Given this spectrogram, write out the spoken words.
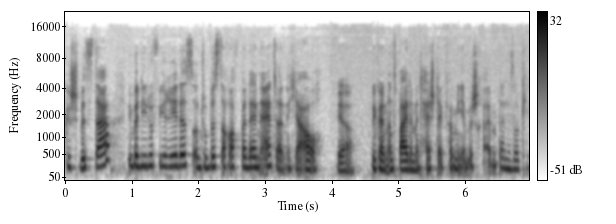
Geschwister, über die du viel redest und du bist auch oft bei deinen Eltern. Ich ja auch. Ja. Wir können uns beide mit Hashtag Familie beschreiben. Dann ist okay.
